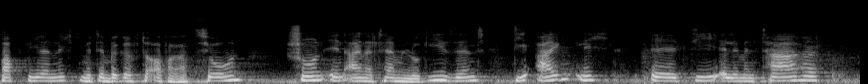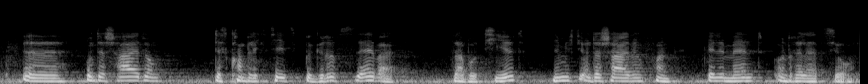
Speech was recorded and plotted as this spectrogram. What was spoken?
ob wir nicht mit dem Begriff der Operation schon in einer Terminologie sind, die eigentlich äh, die elementare äh, Unterscheidung des Komplexitätsbegriffs selber sabotiert, nämlich die Unterscheidung von Element und Relation.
